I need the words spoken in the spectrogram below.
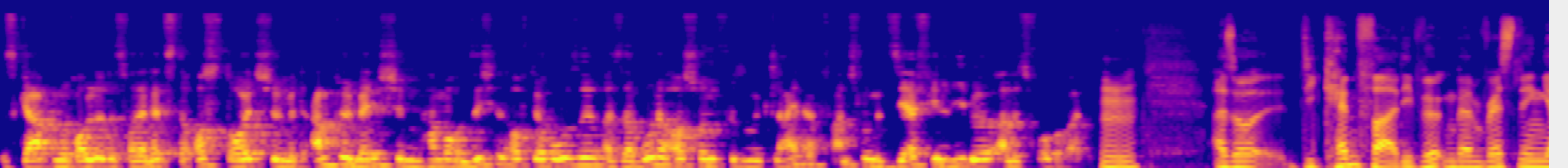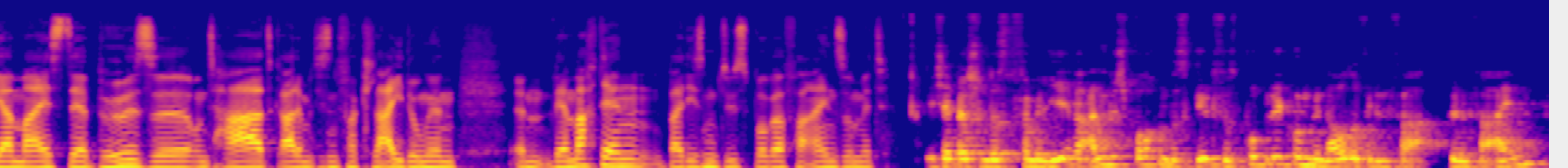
es gab eine Rolle, das war der letzte Ostdeutsche mit Ampelmännchen, Hammer und Sichel auf der Hose. Also da wurde auch schon für so eine kleine Veranstaltung mit sehr viel Liebe alles vorbereitet. Mhm. Also die Kämpfer, die wirken beim Wrestling ja meist sehr böse und hart, gerade mit diesen Verkleidungen. Ähm, wer macht denn bei diesem Duisburger Verein so mit? Ich habe ja schon das Familiäre angesprochen, das gilt fürs Publikum, genauso für den, für den Verein.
